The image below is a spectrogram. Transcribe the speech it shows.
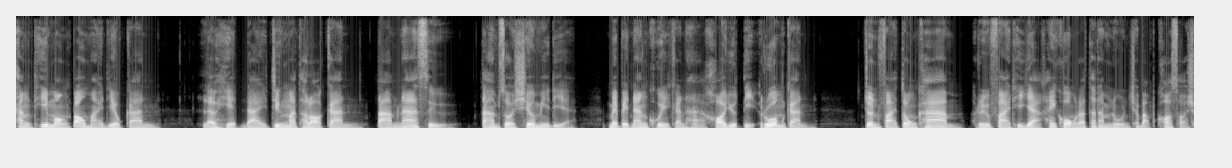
ทั้งที่มองเป้าหมายเดียวกัน แล้วเหตุใดจึงมาทะเลาะกันตามหน้าสื่อ ตามโซเชียลมีเดียไม่ไปนั่งคุยกันหาข้อยุติร่วมกัน จนฝ่ายตรงข้าม หรือฝ่ายที่อยากให้คงรัฐธรรมนูญฉบับคอสช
